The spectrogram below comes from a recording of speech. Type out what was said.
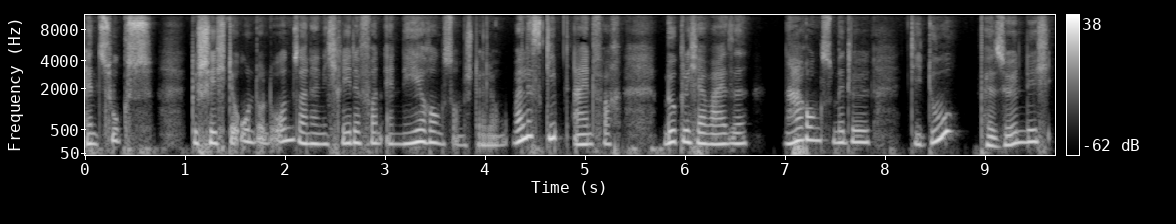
Entzugsgeschichte und, und, und, sondern ich rede von Ernährungsumstellung, weil es gibt einfach möglicherweise Nahrungsmittel, die du persönlich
